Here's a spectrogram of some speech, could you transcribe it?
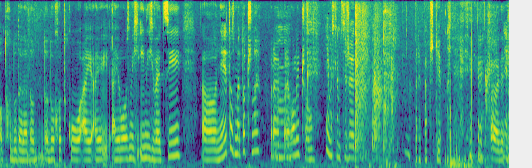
odchodu teda do, do dôchodku, aj, aj, aj rôznych iných vecí. Uh, nie je to zmetočné pre, pre mm. voličov? Nemyslím si, že Prepačte. Nie,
